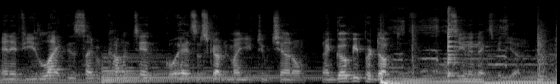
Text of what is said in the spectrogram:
And if you like this type of content, go ahead and subscribe to my YouTube channel. Now go be productive. I'll see you in the next video.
